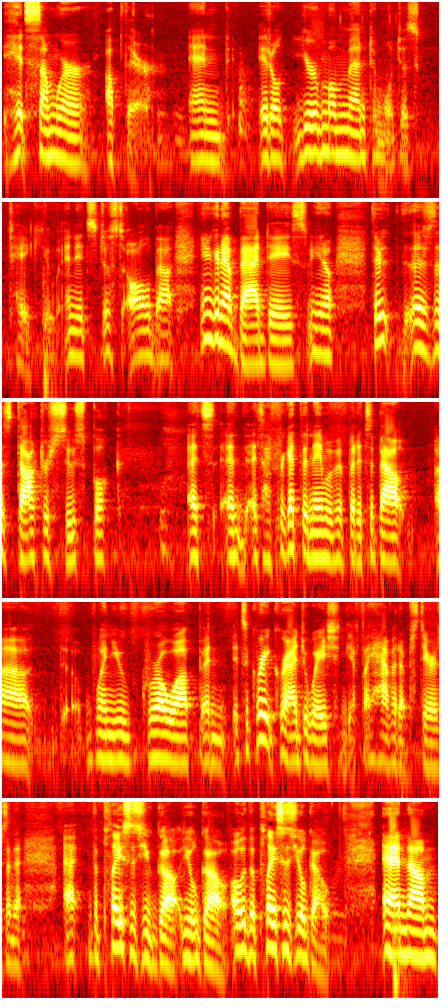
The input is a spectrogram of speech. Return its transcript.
hit somewhere up there, and it'll your momentum will just take you. And it's just all about. you're gonna have bad days. You know, there, there's this Dr. Seuss book. It's and it's, I forget the name of it, but it's about uh, when you grow up, and it's a great graduation gift. I have it upstairs, and uh, the places you go, you'll go. Oh, the places you'll go, and um,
